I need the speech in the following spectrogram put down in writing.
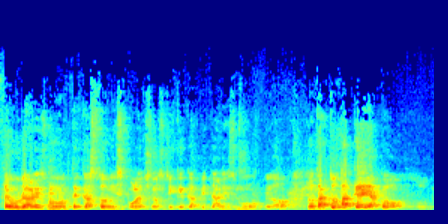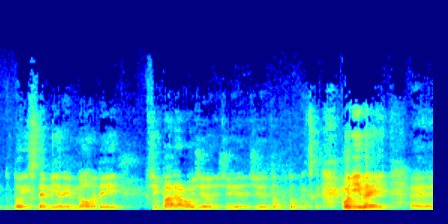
feudalismu, od té kastovní společnosti ke kapitalismu, jo, no tak to také jako do jisté míry mnohdy připadalo, že, že, že je to utopické. Podívej, eh,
